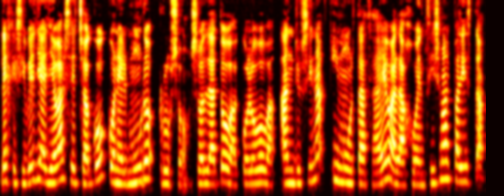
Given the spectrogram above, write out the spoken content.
Leges y Lleva se chocó con el muro ruso. Soldatova, Kolobova, Andrusina y Murtazaeva, la jovencísima espadista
